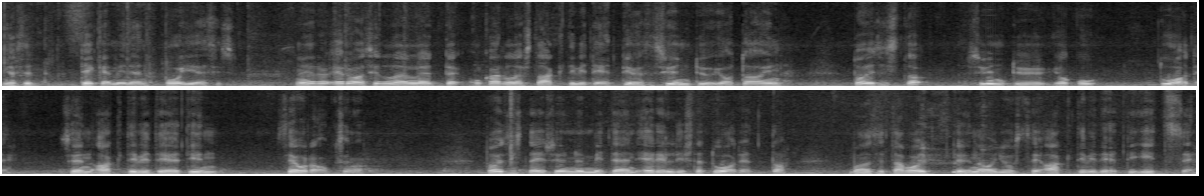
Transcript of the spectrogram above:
ja sitten tekeminen, poiesis. Ne eroaa sillä lailla, että on kahdenlaista aktiviteettia, joista syntyy jotain. Toisesta syntyy joku tuote sen aktiviteetin seurauksena. Toisesta ei synny mitään erillistä tuotetta, vaan se tavoitteena on just se aktiviteetti itse,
